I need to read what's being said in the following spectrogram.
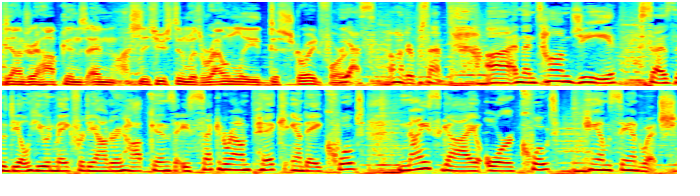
DeAndre Hopkins, and the Houston was roundly destroyed for it. Yes, 100%. Uh, and then Tom G says the deal he would make for DeAndre Hopkins a second round pick and a quote, nice guy or quote, ham sandwich.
